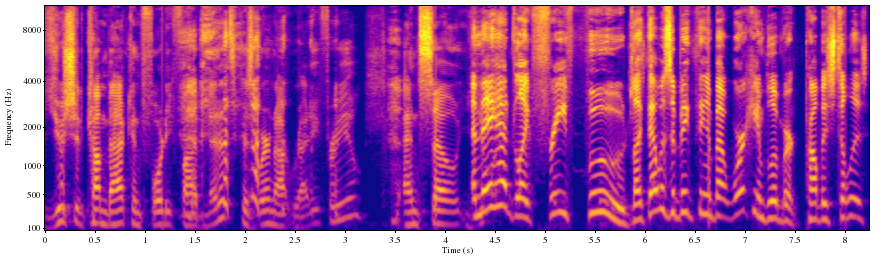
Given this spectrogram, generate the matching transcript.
you should come back in 45 minutes because we're not ready for you. And so, And they had like free food. Like that was a big thing about working in Bloomberg, probably still is.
